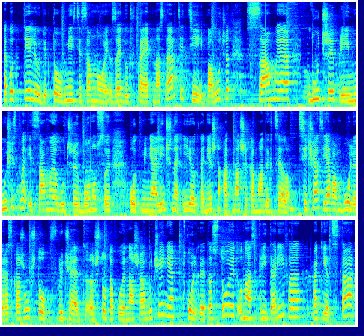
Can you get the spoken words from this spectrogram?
Так вот, те люди, кто вместе со мной зайдут в проект на старте, те и получат самые лучшие преимущества и самые лучшие бонусы от меня лично и, от, конечно, от нашей команды в целом. Сейчас я вам более расскажу, что включает, что такое наше обучение, сколько это стоит. У нас три тарифа, пакет старт,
